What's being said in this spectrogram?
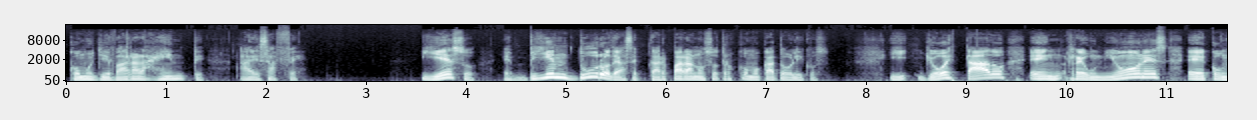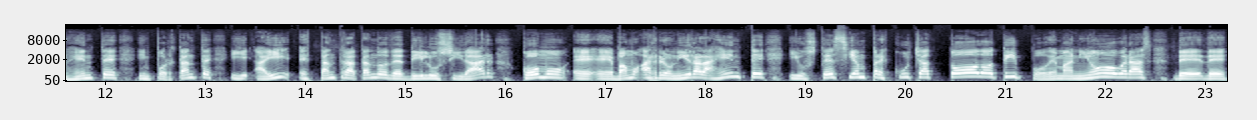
cómo llevar a la gente a esa fe. Y eso es bien duro de aceptar para nosotros como católicos. Y yo he estado en reuniones eh, con gente importante y ahí están tratando de dilucidar cómo eh, eh, vamos a reunir a la gente y usted siempre escucha todo tipo de maniobras, de,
